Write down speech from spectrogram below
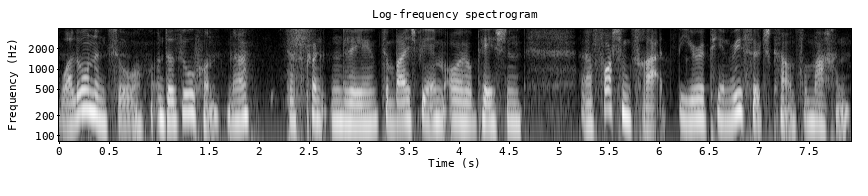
Wallonen zu untersuchen. Ne? Das könnten Sie zum Beispiel im Europäischen äh, Forschungsrat, the European Research Council, machen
